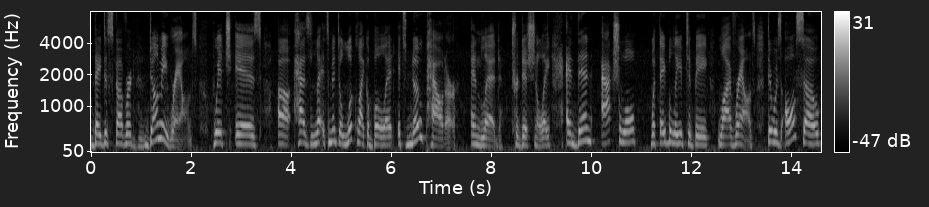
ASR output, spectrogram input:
They discovered dummy rounds, which is uh, has le- it's meant to look like a bullet. It's no powder and lead traditionally, and then actual what they believed to be live rounds. There was also,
